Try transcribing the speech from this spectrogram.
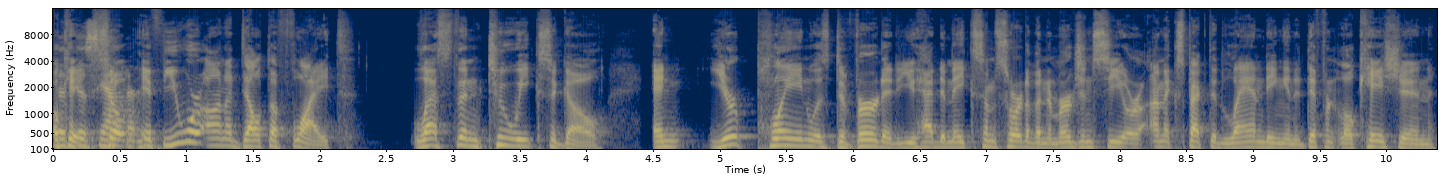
okay, so if you were on a Delta flight less than two weeks ago and your plane was diverted, you had to make some sort of an emergency or unexpected landing in a different location,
